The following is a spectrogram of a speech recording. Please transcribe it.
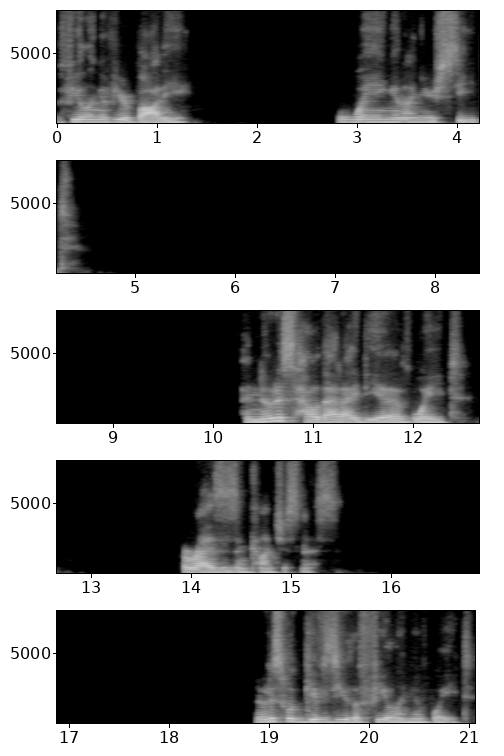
the feeling of your body weighing in on your seat. And notice how that idea of weight arises in consciousness. Notice what gives you the feeling of weight.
